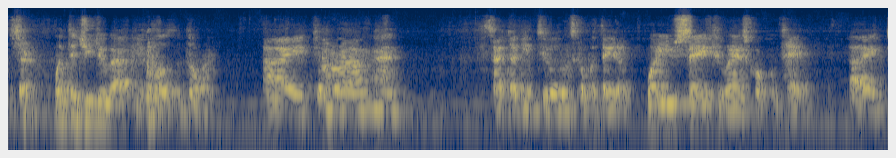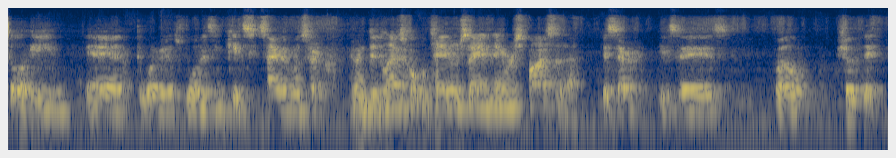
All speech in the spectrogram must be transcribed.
Sir. What did you do after you closed the door? I turned around and started talking to Lance Corporal Tatum. What do you say to Lance Corporal Tatum? I told him uh, there were women and kids inside the room, sir. And did Lance Corporal Tatum say anything in response to that? Yes, sir. He says, well, shoot it.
